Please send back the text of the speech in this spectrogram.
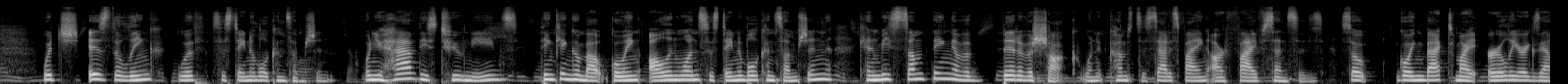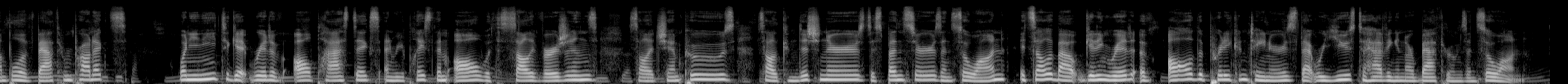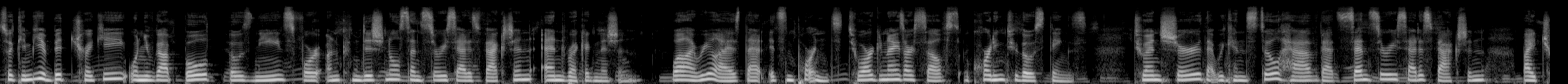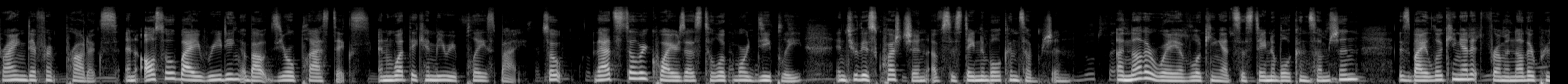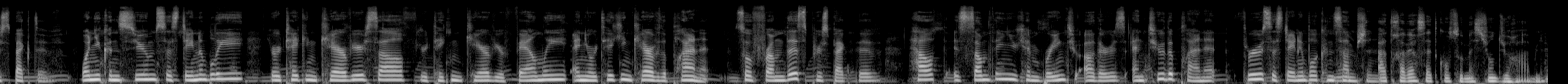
which is the link with sustainable consumption. When you have these two needs, thinking about going all in one sustainable consumption can be something of a bit of a shock when it comes to satisfying our five senses. So, going back to my earlier example of bathroom products, when you need to get rid of all plastics and replace them all with solid versions, solid shampoos, solid conditioners, dispensers, and so on, it's all about getting rid of all the pretty containers that we're used to having in our bathrooms and so on. So it can be a bit tricky when you've got both those needs for unconditional sensory satisfaction and recognition. Well, I realized that it's important to organize ourselves according to those things to ensure that we can still have that sensory satisfaction by trying different products and also by reading about zero plastics and what they can be replaced by. So, that still requires us to look more deeply into this question of sustainable consumption. Another way of looking at sustainable consumption is by looking at it from another perspective. When you consume sustainably, you're taking care of yourself, you're taking care of your family, and you're taking care of the planet. So, from this perspective, Health is something you can bring to others and to the planet through sustainable consumption. À travers cette consommation durable.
